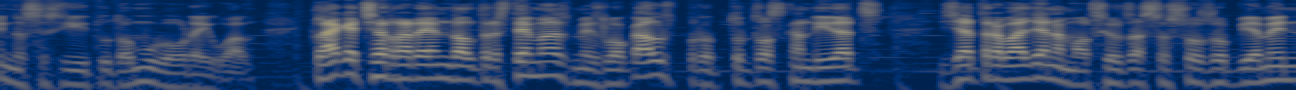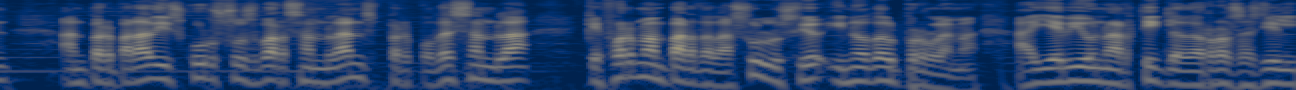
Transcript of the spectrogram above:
i no sé si tothom ho veurà igual. Clar que xerrarem d'altres temes més locals, però tots els candidats ja treballen amb els seus assessors, òbviament, en preparar discursos versemblants per poder semblar que formen part de la solució i no del problema. Ahir hi havia un article de Rosa Gil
